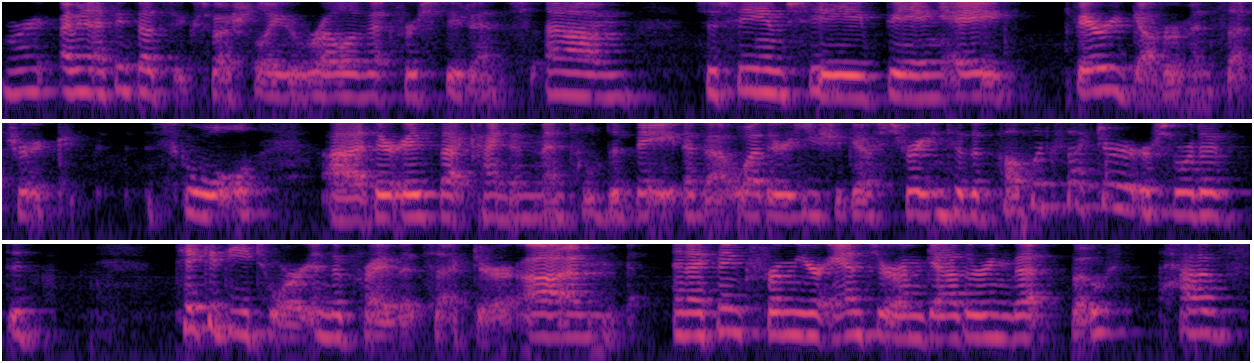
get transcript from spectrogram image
Right. I mean, I think that's especially relevant for students. Um, so, CMC being a very government centric school, uh, there is that kind of mental debate about whether you should go straight into the public sector or sort of de- take a detour in the private sector. Um, and I think from your answer, I'm gathering that both have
